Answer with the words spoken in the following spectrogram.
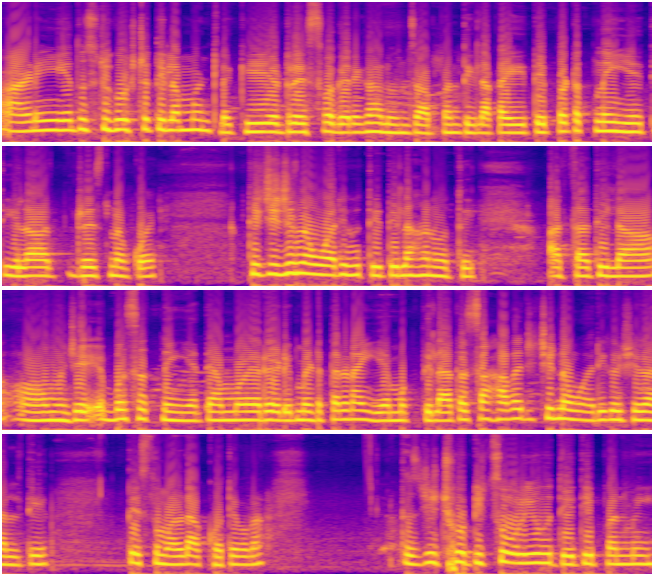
आणि दुसरी गोष्ट तिला म्हटलं की ड्रेस वगैरे घालून जा पण तिला काही ते पटत नाही आहे तिला ड्रेस नको आहे तिची जी नऊवारी होती ती लहान होती. आता तिला म्हणजे बसत नाही आहे त्यामुळे रेडीमेड तर नाही आहे मग तिला आता सहावारीची नऊवारी कशी घालते तेच तुम्हाला दाखवते बघा. तर जी छोटी चोळी होती ती पण मी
